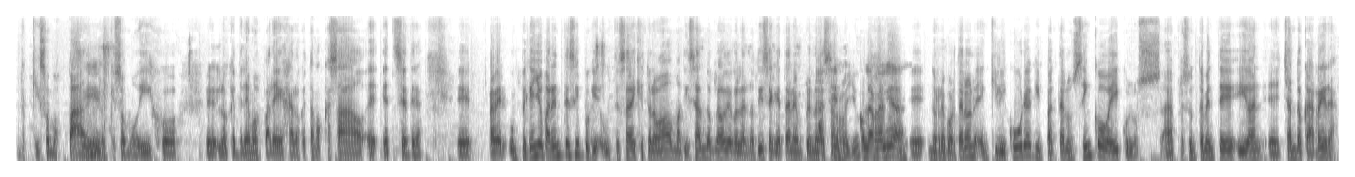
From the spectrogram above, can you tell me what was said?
los que somos padres, los que somos hijos, eh, los que tenemos pareja, los que estamos casados, etcétera. a ver, un pequeño paréntesis, porque usted sabe que esto lo vamos matizando, Claudio, con las noticias que están en pleno desarrollo. Con la realidad. nos reportaron en Quilicura que impactaron cinco vehículos. ¿ah? presuntamente iban echando carrera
